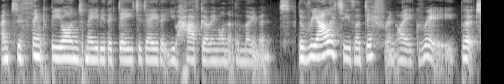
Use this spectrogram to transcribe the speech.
and to think beyond maybe the day to day that you have going on at the moment. The realities are different, I agree, but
